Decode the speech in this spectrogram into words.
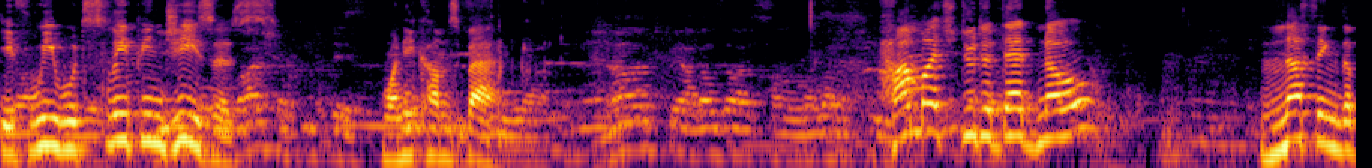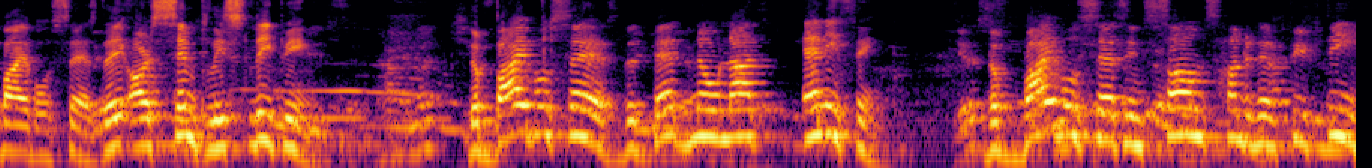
if we would sleep in Jesus when he comes back. How much do the dead know? Nothing, the Bible says. They are simply sleeping. The Bible says the dead know not anything. The Bible says in Psalms 115,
